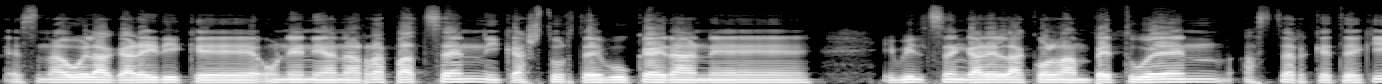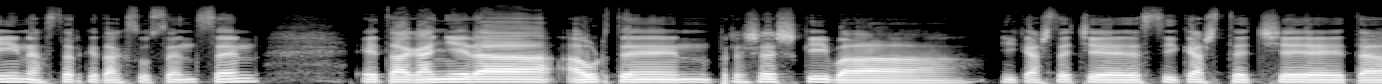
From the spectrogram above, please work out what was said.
ez nahuela garairik eh, onenean harrapatzen, ikasturte bukaeran e, ibiltzen garelako lanpetuen, azterketekin, azterketak zuzentzen, eta gainera aurten preseski, ba, ikastetxe, ez ikastetxe eta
